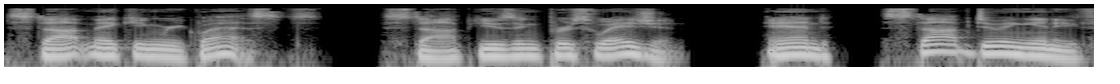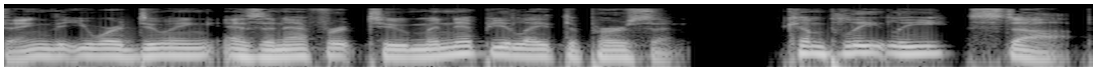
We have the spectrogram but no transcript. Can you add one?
Stop making requests. Stop using persuasion. And stop doing anything that you are doing as an effort to manipulate the person. Completely stop.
